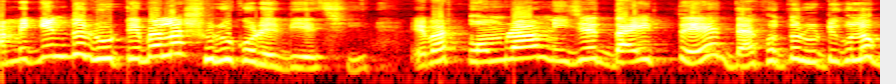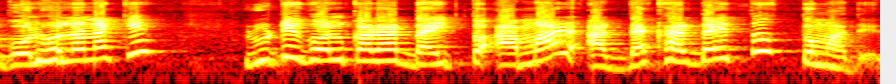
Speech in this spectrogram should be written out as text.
আমি কিন্তু রুটি বেলা শুরু করে দিয়েছি। এবার তোমরাও নিজের দায়িত্বে দেখো তো রুটিগুলো গোল হলো নাকি? রুটি গোল করার দায়িত্ব আমার আর দেখার দায়িত্ব তোমাদের।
